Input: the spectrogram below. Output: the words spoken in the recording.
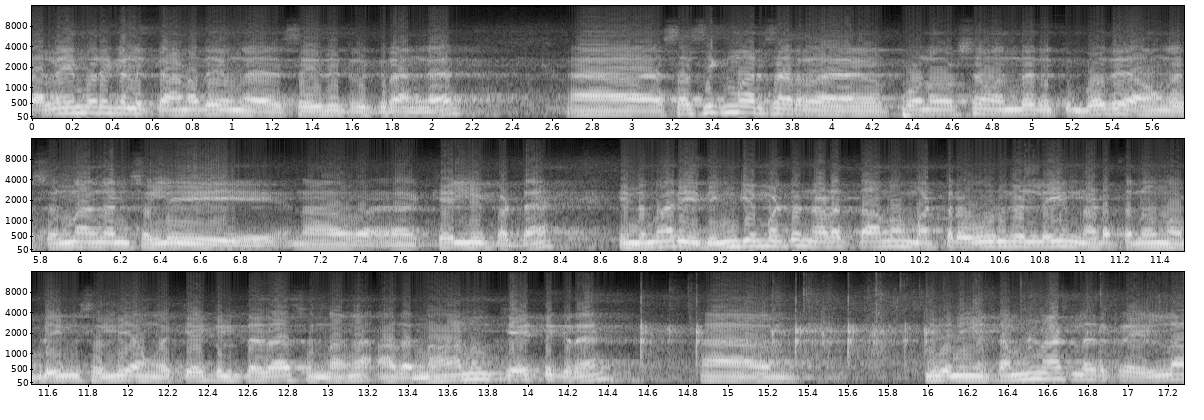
தலைமுறைகளுக்கானதை இவங்க செய்துட்டு இருக்கிறாங்க. சசிகுமார் சார் போன வருஷம் வந்து இருக்கும்போது அவங்க சொன்னாங்கன்னு சொல்லி நான் கேள்விப்பட்டேன். இந்த மாதிரி இது இங்கே மட்டும் நடத்தாமல் மற்ற ஊர்கள்லையும் நடத்தணும் அப்படின்னு சொல்லி அவங்க கேட்டுக்கிட்டதா சொன்னாங்க. அதை நானும் கேட்டுக்கிறேன். இதை நீங்கள் தமிழ்நாட்டில் இருக்கிற எல்லா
